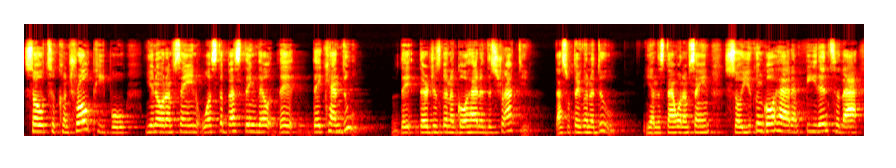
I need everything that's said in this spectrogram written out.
so to control people, you know what I'm saying? What's the best thing they they they can do? They they're just gonna go ahead and distract you. That's what they're gonna do. You understand what I'm saying? So you can go ahead and feed into that,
